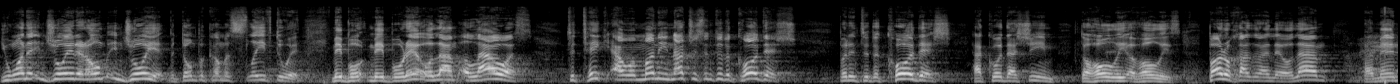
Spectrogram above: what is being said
You want to enjoy it at home, enjoy it, but don't become a slave to it. May, may Borei Olam allow us to take our money not just into the Kodesh, but into the Kodesh, HaKodashim, the Holy of Holies. Baruch Adonai Le'olam. Amen.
